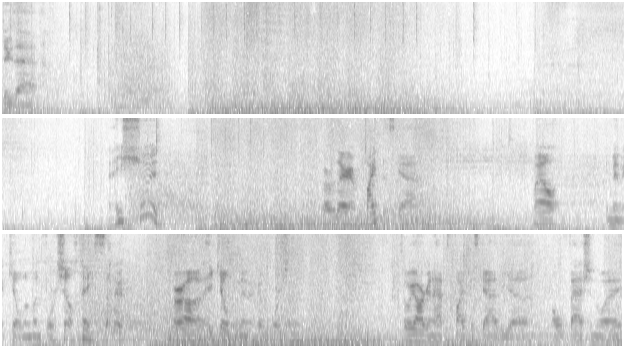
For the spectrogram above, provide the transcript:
do that. He should go over there and fight this guy. Well, the mimic killed him, unfortunately. So, or uh, he killed the mimic, unfortunately. So we are gonna have to fight this guy the uh, old-fashioned way.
